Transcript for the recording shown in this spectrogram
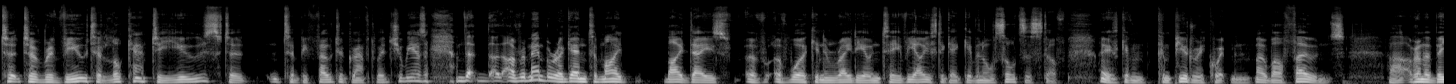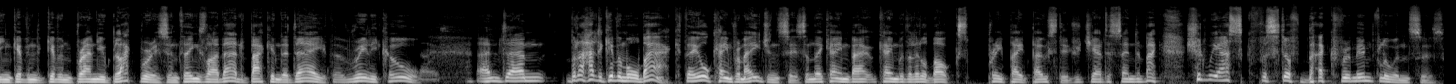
to, to review, to look at, to use, to to be photographed with? Should we ask? I remember again to my my days of, of working in radio and TV, I used to get given all sorts of stuff. I was given computer equipment, mobile phones. Uh, I remember being given given brand new Blackberries and things like that back in the day. They're really cool. Nice. And um, but I had to give them all back. They all came from agencies, and they came back came with a little box, prepaid postage, which you had to send them back. Should we ask for stuff back from influencers?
